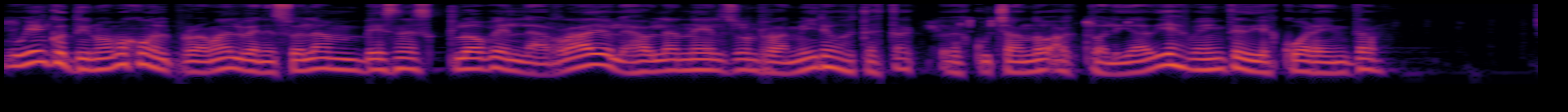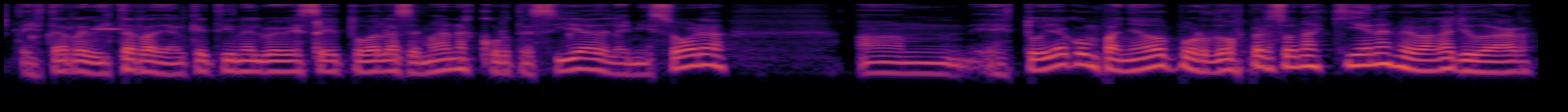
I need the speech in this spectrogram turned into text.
Muy bien, continuamos con el programa del Venezuelan Business Club en la radio. Les habla Nelson Ramírez. Usted está escuchando Actualidad 1020, 1040. Esta revista radial que tiene el BBC todas las semanas, cortesía de la emisora. estoy acompañado por dos personas quienes me van a ayudar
